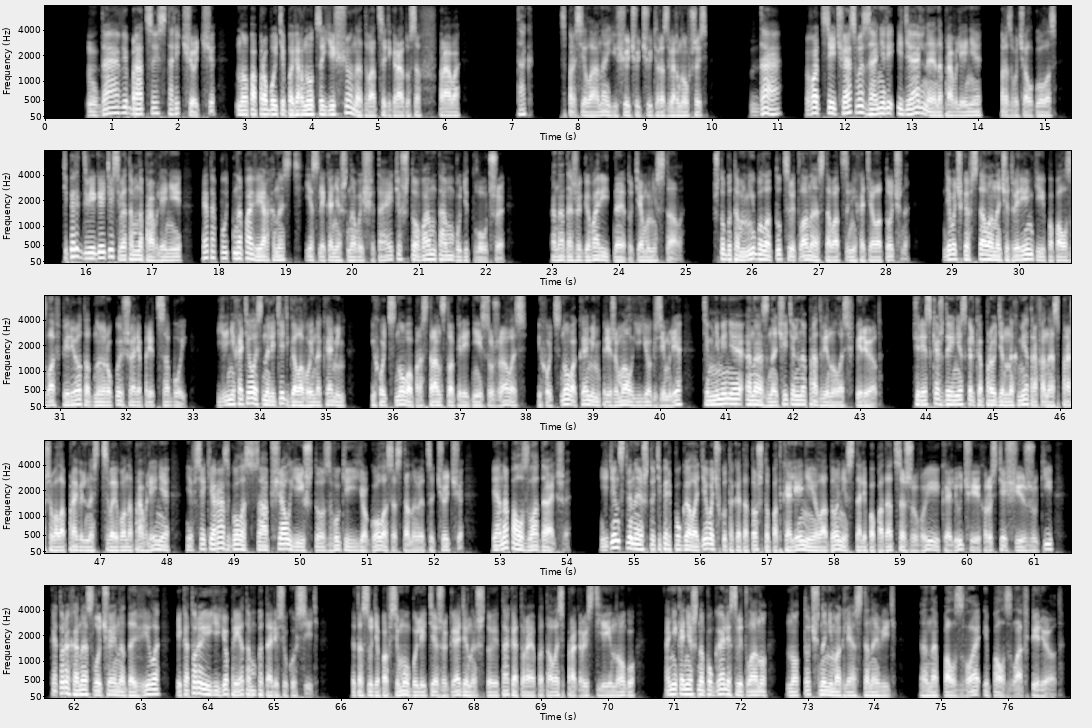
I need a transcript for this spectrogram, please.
«Да, вибрации стали четче, но попробуйте повернуться еще на 20 градусов вправо». «Так?» — спросила она, еще чуть-чуть развернувшись. «Да, вот сейчас вы заняли идеальное направление» прозвучал голос. «Теперь двигайтесь в этом направлении. Это путь на поверхность, если, конечно, вы считаете, что вам там будет лучше». Она даже говорить на эту тему не стала. Что бы там ни было, тут Светлана оставаться не хотела точно. Девочка встала на четвереньки и поползла вперед, одной рукой шаря пред собой. Ей не хотелось налететь головой на камень, и хоть снова пространство перед ней сужалось, и хоть снова камень прижимал ее к земле, тем не менее она значительно продвинулась вперед. Через каждые несколько пройденных метров она спрашивала правильность своего направления, и всякий раз голос сообщал ей, что звуки ее голоса становятся четче, и она ползла дальше. Единственное, что теперь пугало девочку, так это то, что под колени и ладони стали попадаться живые, колючие, хрустящие жуки, которых она случайно давила и которые ее при этом пытались укусить. Это, судя по всему, были те же гадины, что и та, которая пыталась прогрызть ей ногу. Они, конечно, пугали Светлану, но точно не могли остановить. Она ползла и ползла вперед.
